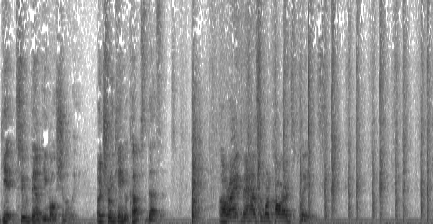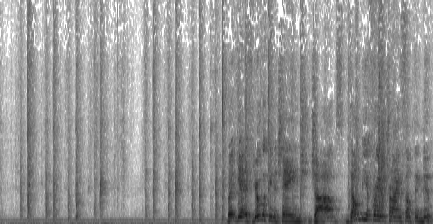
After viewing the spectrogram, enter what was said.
get to them emotionally. A true King of Cups doesn't. All right, may I have some more cards, please? But yeah, if you're looking to change jobs, don't be afraid of trying something new.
